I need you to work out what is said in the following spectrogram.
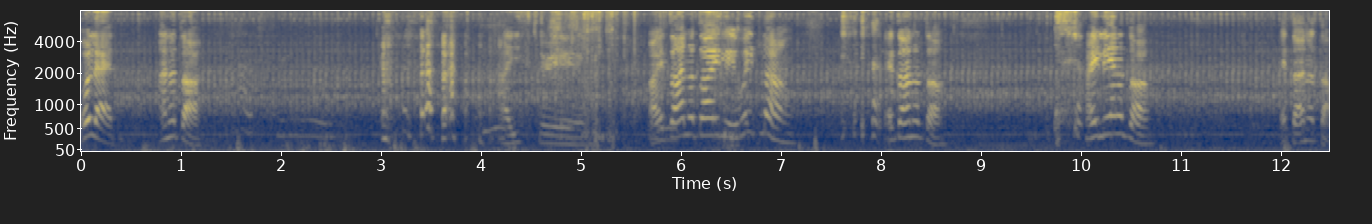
Ulit. Ano to? Ice cream. Ah, ito, ano to, Hailey? Wait lang. Ito, ano to? Hailey, ano to? Ito, ano to?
